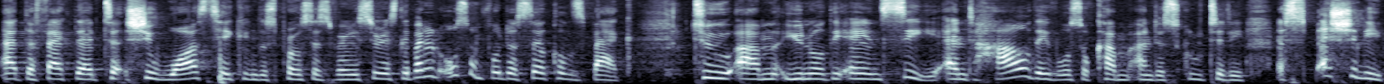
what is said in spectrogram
at the fact that she was taking this process very seriously. But it also further circles back to, um, you know, the ANC and how they've also come under scrutiny, especially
